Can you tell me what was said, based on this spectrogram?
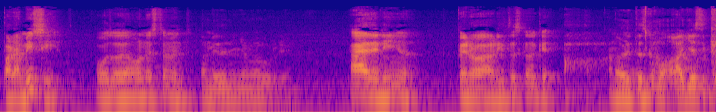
Para mí sí, honestamente. A mí de niño me aburría. Ah, de niño. Pero ahorita es como que. ah, Ahorita es como, ah, Jessica.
